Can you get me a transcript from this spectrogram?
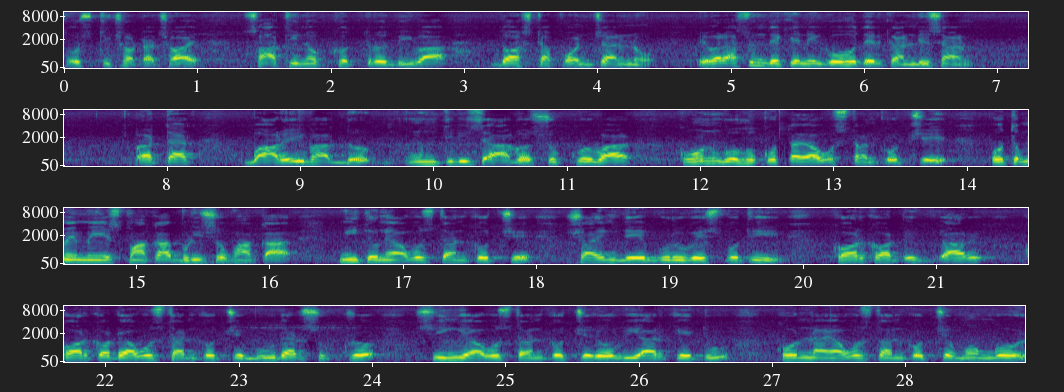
ষষ্ঠী ছটা ছয়, সাথী নক্ষত্র দিবা দশটা পঞ্চান্ন। এবার আসুন দেখে নিই গ্রহদের কন্ডিশান অর্থাৎ বারোই ভাদ্র উনত্রিশে আগস্ট শুক্রবার কোন গ্রহ কোথায় অবস্থান করছে? প্রথমে মেষ ফাঁকা, বৃষ ফাঁকা, মিথুনে অবস্থান করছে, স্বয়ং দেবগুরু বৃহস্পতি, কর্কট আর কর্কটে অবস্থান করছে বুধ আর শুক্র, সিংহে অবস্থান করছে রবি আর কেতু, কন্যায় অবস্থান করছে মঙ্গল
